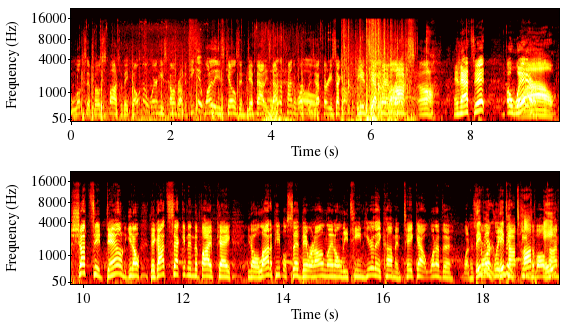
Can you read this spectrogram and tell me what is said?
looks at both spots, but they don't know where he's coming from. If he get one of these kills and dip out, he's got enough time to work with. He's Oh. got 30 seconds. He didn't see that player on the rocks. Oh, and that's it. Aware Wow. shuts it down. You know, they got second in the 5K. You know, a lot of people said they were an online-only team. Here they come and take out one of the what They've been, historically they've been top, top, teams of all eight time.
